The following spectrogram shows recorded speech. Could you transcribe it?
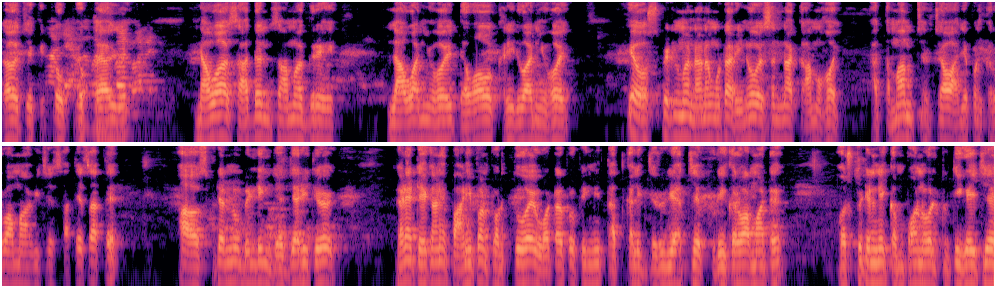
થયો છે, કેટલો ઉપયોગ થયો છે, નવા સાધન સામગ્રી લાવવાની હોય, દવાઓ ખરીદવાની હોય કે હોસ્પિટલમાં નાના મોટા રિનોવેશનના કામ હોય, આ તમામ ચર્ચાઓ આજે પણ કરવામાં આવી છે. સાથે સાથે આ હોસ્પિટલનું બિલ્ડિંગ જર્જરિત હોય. ઘણે ઠેકાણે પાણી પણ પડતું હોય. વોટરપ્રૂફિંગની તાત્કાલિક જરૂરિયાત છે પૂરી કરવા માટે. હોસ્પિટલની કમ્પાઉન્ડ વોલ તૂટી ગઈ છે,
